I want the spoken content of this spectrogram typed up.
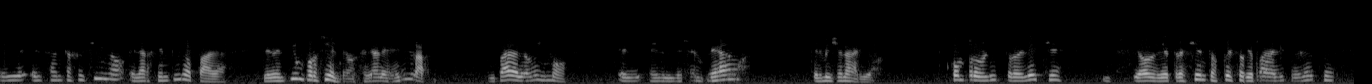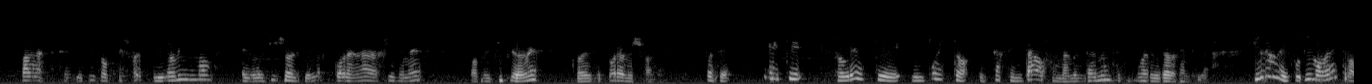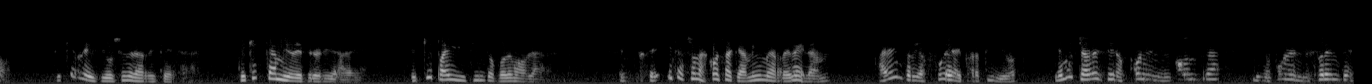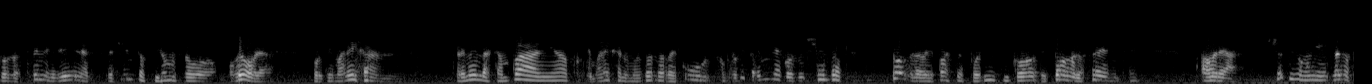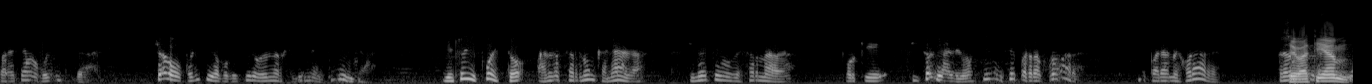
el, el santafesino, el argentino paga de 21% en generales de IVA y paga lo mismo el, el desempleado que el millonario. Compra un litro de leche y de 300 pesos que paga el litro de leche, paga 65 pesos y lo mismo el bolsillo del que no cobra nada a fin de mes o a principio de mes con el que cobra millones. Entonces, este, sobre este impuesto está sentado fundamentalmente el sistema tributario argentino. Si no discutimos esto, ¿de qué redistribución de la riqueza? ¿De qué cambio de prioridades? ¿De qué país distinto podemos hablar? Entonces, estas son las cosas que a mí me revelan, adentro y afuera del partido, que muchas veces nos ponen en contra y nos ponen de frente con los trenes que vienen a 300 kilómetros por hora, porque manejan tremendas campañas, porque manejan un montón de recursos, porque termina conduciendo todos los espacios políticos de todos los frentes. Ahora, yo tengo muy claro para qué hago política. Yo hago política porque quiero ver una Argentina distinta. Y estoy dispuesto a no hacer nunca nada, si no tengo que hacer nada, porque si soy algo, tiene que ser para reformar y para mejorar. Sebastián,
